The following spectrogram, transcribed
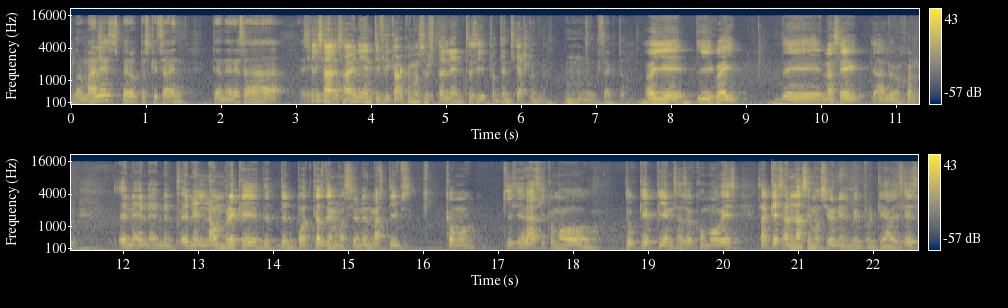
normales, pero pues que saben tener esa... Eh, sí, saben identificar como sus talentos y potenciarlos, ¿no? exacto. Oye, y güey, no sé, a lo mejor en, en, en, el, en el, nombre que del podcast de Emociones Más Tips, como quisiera así como tú qué piensas o cómo ves, o sea, qué son las emociones, güey, porque a veces,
